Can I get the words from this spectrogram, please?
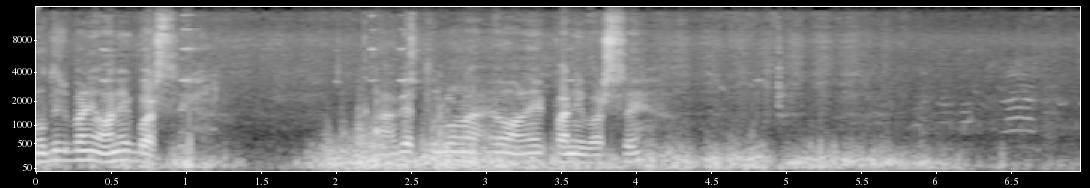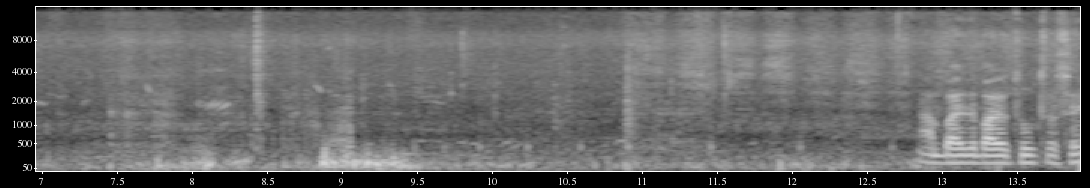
নদীর পানি অনেক বাড়ছে। আগের তুলনায় অনেক পানি বাড়ছে। আব্বাই বাড়ি তুলতেছে।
